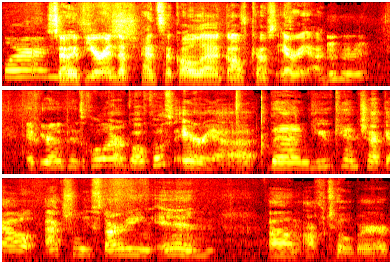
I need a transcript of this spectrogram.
horror. So, if you're in the Pensacola Gulf Coast area, hmm If you're in the Pensacola or Gulf Coast area, then you can check out actually starting in um, October.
